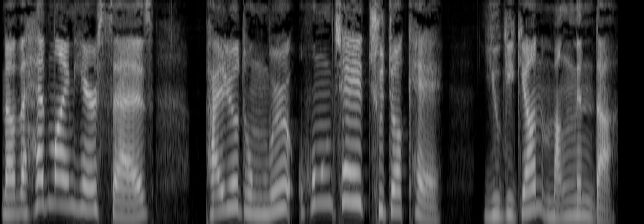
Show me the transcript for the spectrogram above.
Now the headline here says, 반려동물 홍채 추적해. 유기견 막는다.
